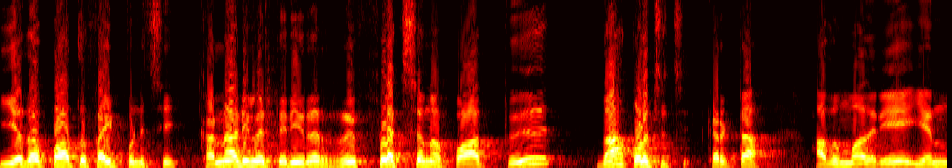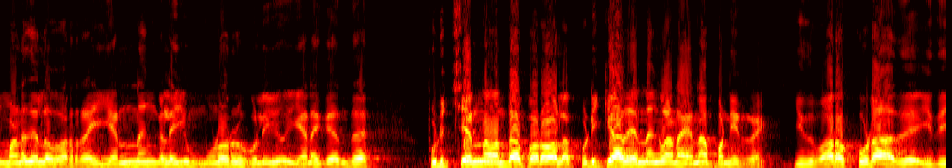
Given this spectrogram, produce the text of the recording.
எதை பார்த்து ஃபைட் பண்ணுச்சு? கண்ணாடியில் தெரிகிற ரிஃப்ளெக்ஷனை பார்த்து தான் குலைச்சிச்சு கரெக்டா அது மாதிரி என் மனதில் வர்ற எண்ணங்களையும் உணர்வுகளையும் எனக்கு எந்த பிடிச்ச எண்ணம் வந்தால் பரவாயில்ல. பிடிக்காத எண்ணங்களை நான் என்ன பண்ணிடுறேன்? இது வரக்கூடாது. இது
